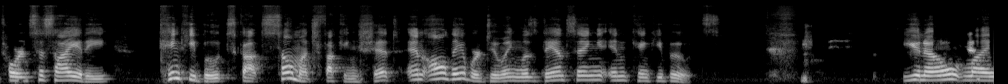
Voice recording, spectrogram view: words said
towards society. Kinky Boots got so much fucking shit, and all they were doing was dancing in kinky boots. You know, like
